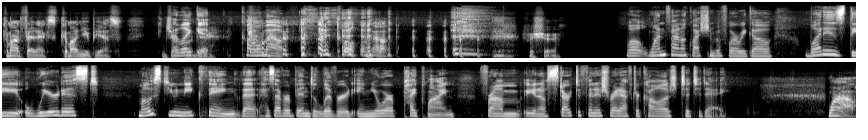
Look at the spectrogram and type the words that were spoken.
Come on, FedEx. Come on, UPS. You can jump I like it. Call them out. Call them out. for sure. Well, one final question before we go. What is the weirdest, most unique thing that has ever been delivered in your pipeline from you know start to finish right after college to today? Wow,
